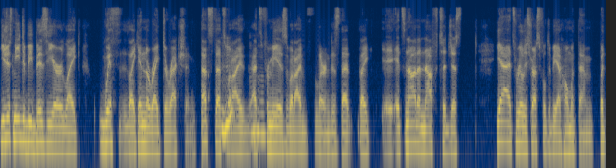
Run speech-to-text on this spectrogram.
you just need to be busier, like with like in the right direction. That's that's what I that's Mhm. for me is what I've learned is that like it's not enough to just yeah, it's really stressful to be at home with them, but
